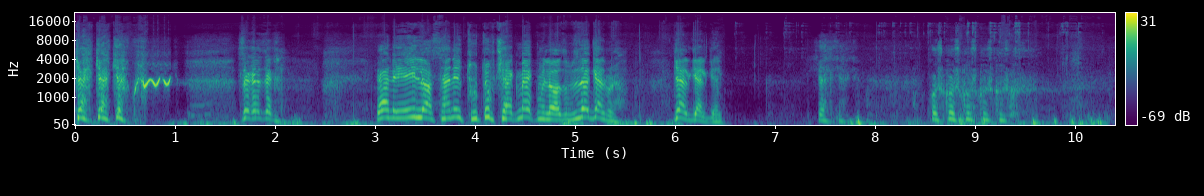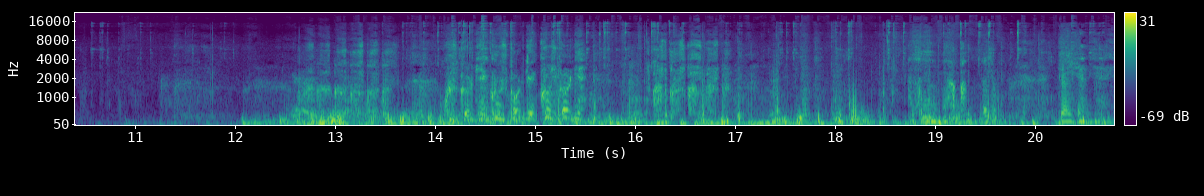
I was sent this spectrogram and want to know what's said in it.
Gel gel gel. Zeka zeka. Yani illa seni tutup çekmek mi lazım? Bize gel buraya. Gel gel gel. Gel gel gel. Koş koş koş koş koş. koş. Koş koş gölge koş gölge. Koş koş koş koş. Aferin. Gel gel gel gel.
